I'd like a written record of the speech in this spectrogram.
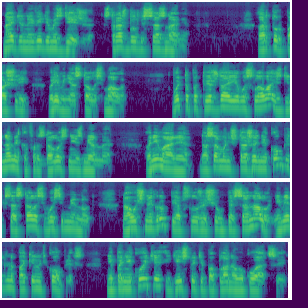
найденной, видимо, здесь же. Страж был без сознания. «Артур, пошли. Времени осталось мало». Будто подтверждая его слова, из динамиков раздалось неизменное. «Внимание! До самоуничтожения комплекса осталось 8 минут. Научной группе и обслуживающему персоналу немедленно покинуть комплекс. Не паникуйте и действуйте по плану эвакуации».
